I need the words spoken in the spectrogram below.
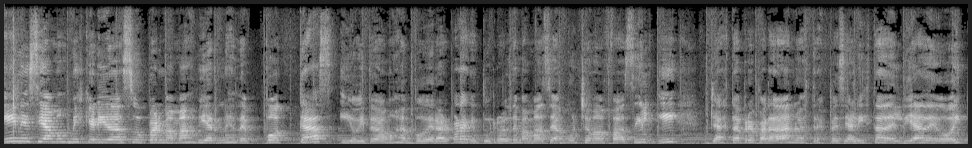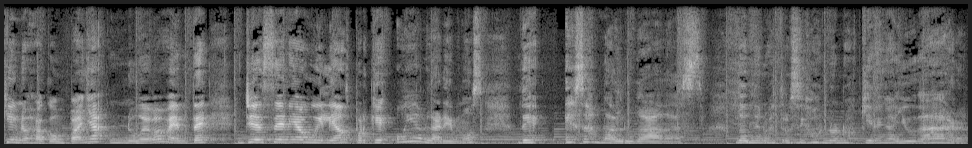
Iniciamos mis queridas super mamás viernes de podcast y hoy te vamos a empoderar para que tu rol de mamá sea mucho más fácil y ya está preparada nuestra especialista del día de hoy quien nos acompaña nuevamente Yesenia Williams porque hoy hablaremos de esas madrugadas donde nuestros hijos no nos quieren ayudar,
